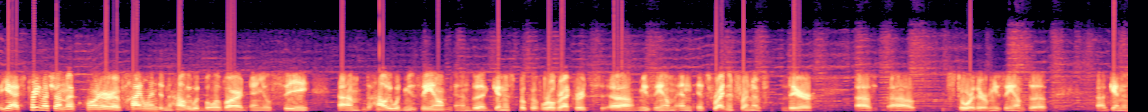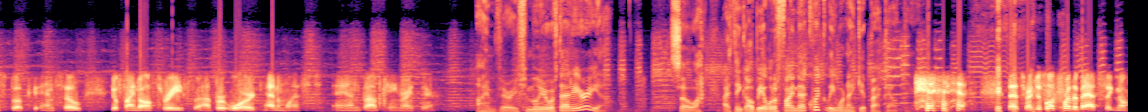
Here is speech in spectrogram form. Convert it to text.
Yeah, it's pretty much on the corner of Highland and Hollywood Boulevard, and you'll see um, the Hollywood Museum and the Guinness Book of World Records uh, Museum, and it's right in front of their uh, uh, store, their museum, the uh, Guinness Book. And so you'll find all three uh, Burt Ward, Adam West, and Bob Kane right there. I'm very familiar with that area. So I- think I'll be able to find that quickly when I get back out there. That's right. Just look for the bat signal.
